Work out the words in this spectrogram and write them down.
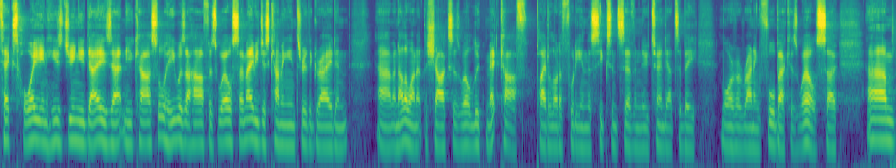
Tex Hoy in his junior days at Newcastle. He was a half as well, so maybe just coming in through the grade. And um, another one at the Sharks as well, Luke Metcalf, played a lot of footy in the six and seven, who turned out to be more of a running fullback as well. So, um,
